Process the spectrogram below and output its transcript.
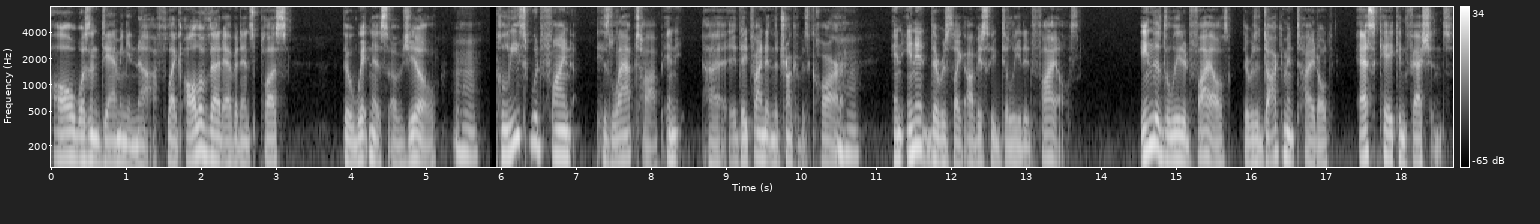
all wasn't damning enough, like all of that evidence plus the witness of Gilles, mm-hmm. police would find his laptop and uh, they'd find it in the trunk of his car. And in it, there was like obviously deleted files. In the deleted files, there was a document titled SK Confessions.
